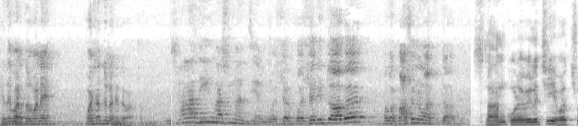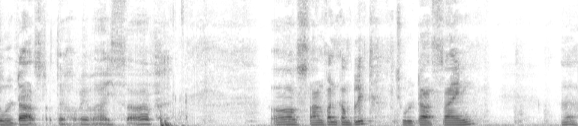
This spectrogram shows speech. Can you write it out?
খেতে পারতো মানে পয়সার জন্য খেতে পারতো না। সারাদিন বাসন মাজছি আমি। পয়সার পয়সা দিতে হবে আবার বাসনও মাজতে হবে। স্নান করে ফেলেছি এবার চুলটা আশ্রাতে হবে ভাই সাহ ও স্নান ফান কমপ্লিট চুলটা আশ্রায়নি হ্যাঁ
